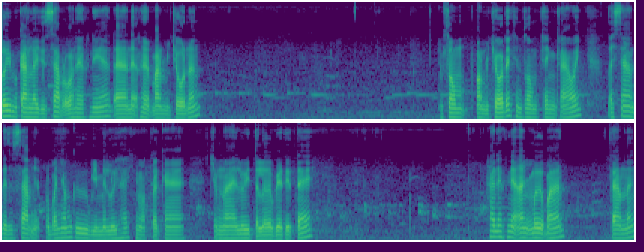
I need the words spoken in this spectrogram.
លុយមកកាន់លេខទូរស័ព្ទរបស់អ្នកគ្នាដែលអ្នកគ្នាបានបញ្ចូលហ្នឹងខ្ញុំសូមអត់បញ្ចូលទេខ្ញុំសូមចេញក្រោយដោយសារតែទូរស័ព្ទរបស់ខ្ញុំគឺវាមានលុយហើយខ្ញុំអត់ត្រូវការចំណាយលុយទៅលើវាទៀតទេហើយអ្នកអ្នកអាចមើលបានតាមហ្នឹង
